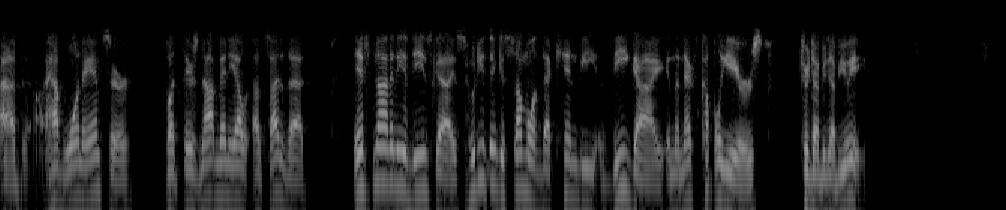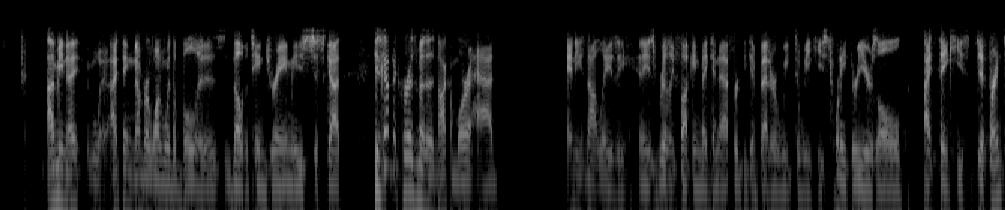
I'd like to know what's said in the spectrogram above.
uh, have one answer, but there's not many out, outside of that. If not any of these guys, who do you think is someone that can be the guy in the next couple of years for WWE. I mean, I I think number one with a bullet is Velveteen Dream. He's just got he's got the charisma that Nakamura had, and he's not lazy, and he's really fucking making an effort to get better week to week. He's 23 years old. I think he's different.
